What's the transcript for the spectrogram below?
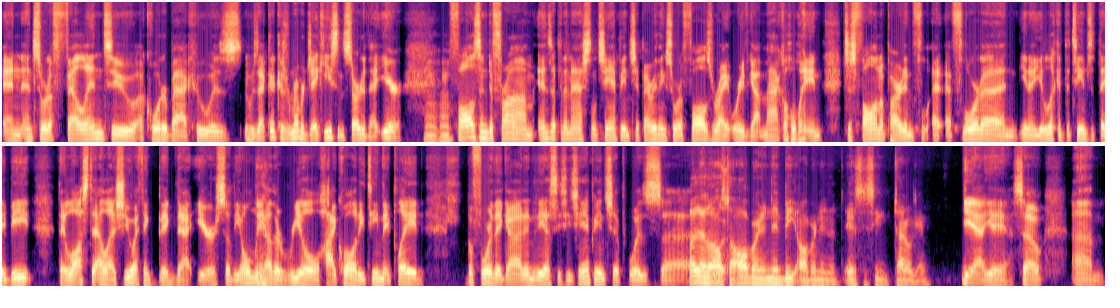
and and sort of fell into a quarterback who was who was that good. Because remember, Jake Eason started that year, falls into Fromm, ends up in the national championship. Everything sort of falls right where you've got McElwain just falling apart in at, at Florida, and you know you look at the teams that they beat. They lost to LSU, I think, big that year. So the only Yeah. other real high quality team they played before they got into the SEC championship was uh, Oh, they lost to Auburn and then beat Auburn in the SEC title game. yeah, yeah, yeah. So, um,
